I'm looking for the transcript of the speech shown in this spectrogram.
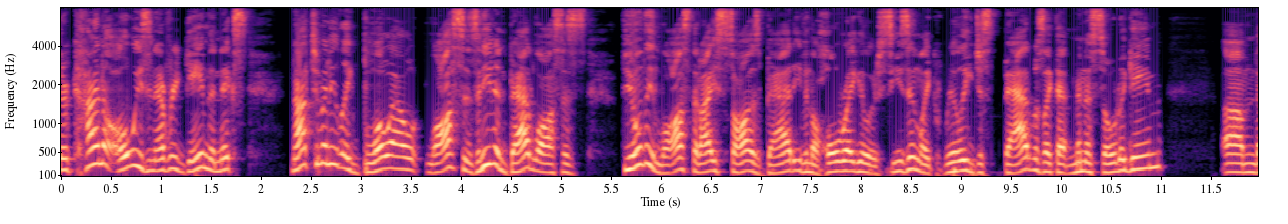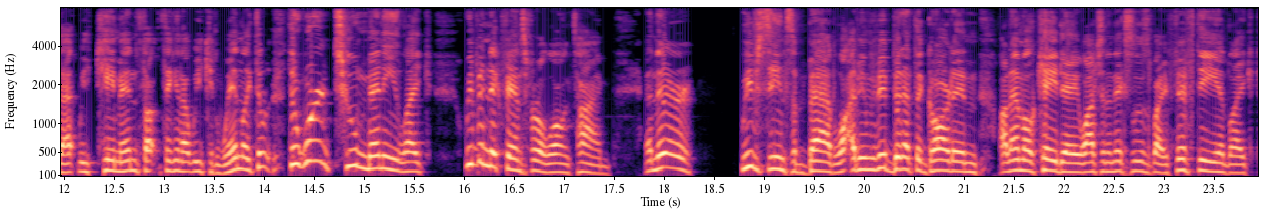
they're kind of always in every game. The Knicks, not too many like blowout losses and even bad losses. The only loss that I saw as bad, even the whole regular season, like really just bad, was like that Minnesota game um, that we came in th- thinking that we can win. Like there, there weren't too many. Like we've been Knick fans for a long time, and they're we've seen some bad. I mean, we've been at the Garden on MLK Day watching the Knicks lose by 50, and like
